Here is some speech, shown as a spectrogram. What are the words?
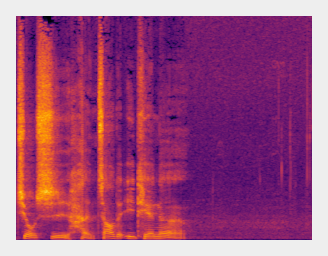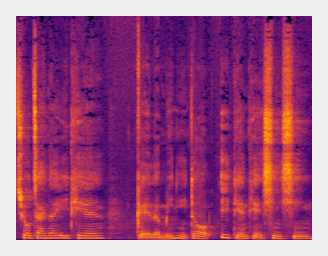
就是很糟的一天呢。就在那一天，给了迷你豆一点点信心，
